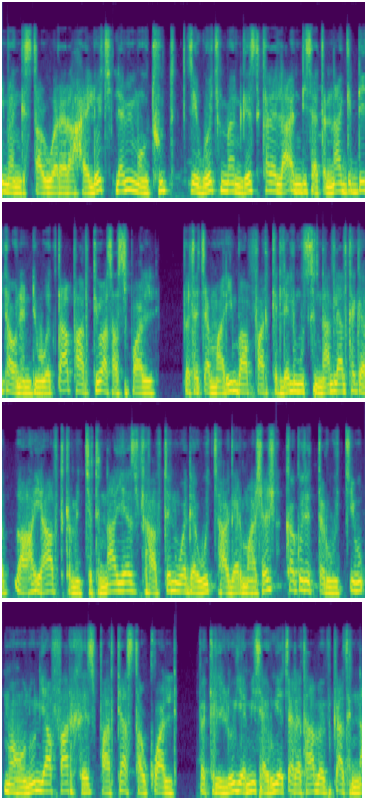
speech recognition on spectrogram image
ኢመንግስታዊ ወረራ ኃይሎች ለሚሞቱት ዜጎች መንግስት ከለላ እንዲሰጥና ግዴታውን እንዲወጣ ፓርቲው አሳስቧል። በተጨማሪም በአፋር ክልል ሙስናን ያልተገባ የሀብት ክምችትና የህዝብ ሀብትን ወደ ውጭ ሀገር ማሸሽ ከቁጥጥር ውጭ መሆኑን የአፋር ህዝብ ፓርቲ አስታውቋል። በክልሉ የሚሰሩ የጨረታ በብቃትና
